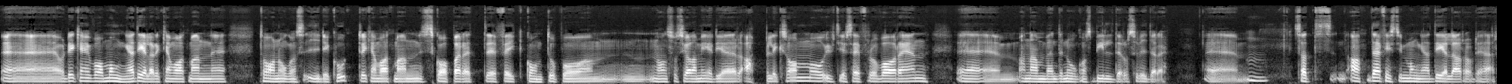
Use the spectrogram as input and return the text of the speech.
Eh, och det kan ju vara många delar. Det kan vara att man eh, tar någons ID-kort. Det kan vara att man skapar ett eh, fake-konto på mm, någon sociala medier-app liksom och utger sig för att vara en. Eh, man använder någons bilder och så vidare. Eh, mm. Så att, ja, där finns det ju många delar av det här.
